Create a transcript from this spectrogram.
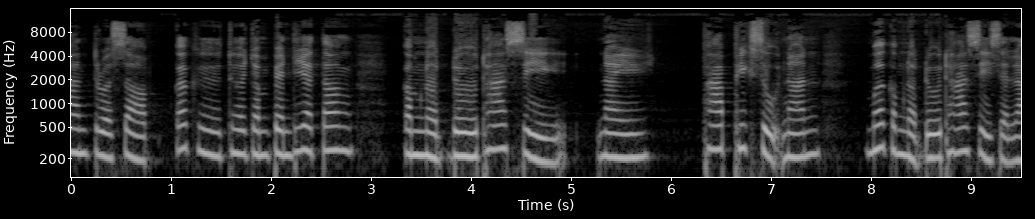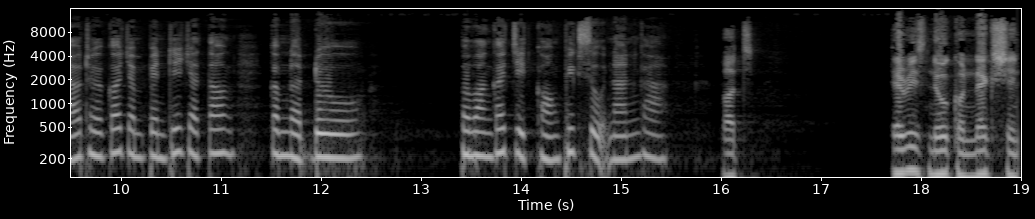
การตรวจสอบก็คือเธอจำเป็นที่จะต้องกำหนดดูท่าสี่ ในภาพภิกษุนั้น เมื่อกำหนดดูท่าสี่เสร็จแล้ว เธอก็จำเป็นที่จะต้องกำหนดดูภวังคจิตของภิกษุนั้นค่ะ But there is no connection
